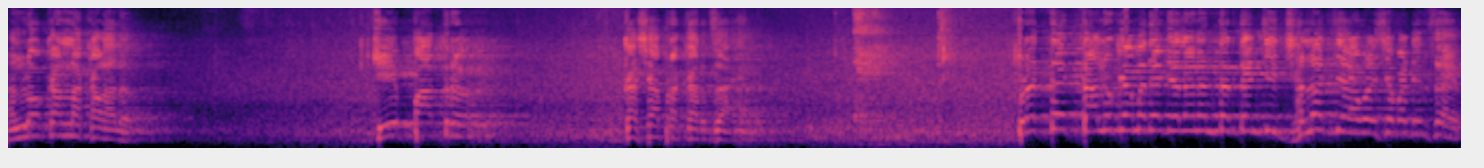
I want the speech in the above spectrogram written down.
आणि लोकांना कळालं की पात्र कशा प्रकारचं आहे. प्रत्येक तालुक्यामध्ये गेल्यानंतर त्यांची झलक जी आवळशे पाटील साहेब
